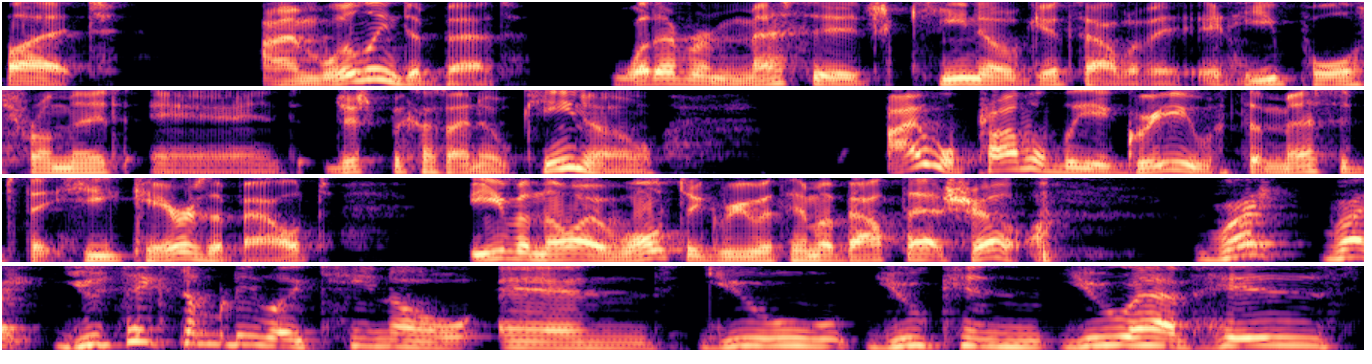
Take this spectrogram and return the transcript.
But I'm willing to bet whatever message Kino gets out of it and he pulls from it, and just because I know Kino, I will probably agree with the message that he cares about, even though I won't agree with him about that show. Right, right. You take somebody like Kino and you you can you have his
